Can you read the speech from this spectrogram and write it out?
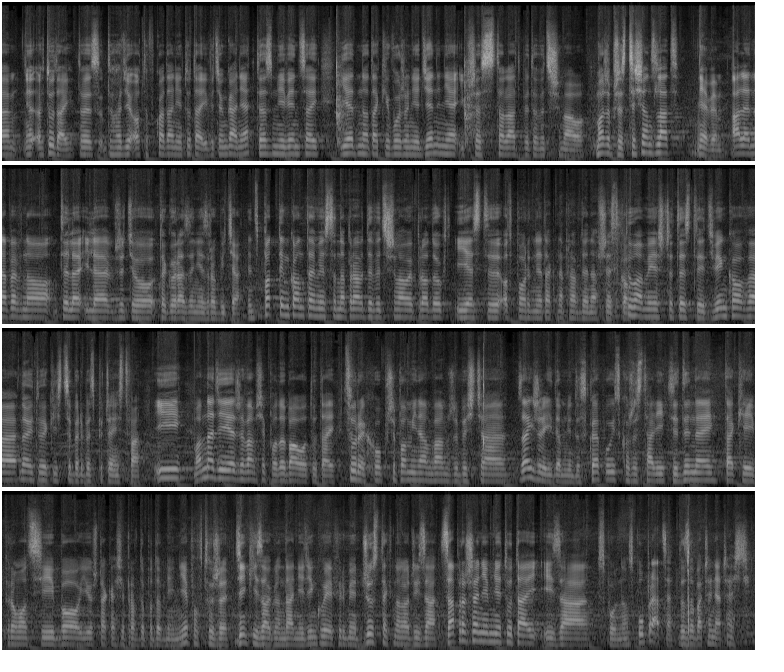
tutaj, to, jest, to chodzi o to wkładanie tutaj i wyciąganie, to jest mniej więcej jedno takie włożenie dziennie i przez 100 lat by to wytrzymało. Może przez 1000 lat, nie wiem, ale na pewno tyle, ile w życiu tego razy nie zrobicie. Więc pod tym kątem jest to naprawdę wytrzymały produkt i jest y, odporny tak naprawdę na wszystko. Tu mamy jeszcze testy dźwiękowe, no i tu jakieś cyberbezpieczeństwa. I mam nadzieję, że Wam się podobało tutaj Curychu. Przypominam Wam, żebyście zajrzeli do mnie do sklepu i skorzystali z jedynej takiej promocji, bo już taka się prawdopodobnie nie powtórzy. Dzięki za oglądanie, dziękuję firmie Juice Technology za zaproszenie mnie tutaj i za wspólną współpracę. Do zobaczenia, cześć!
